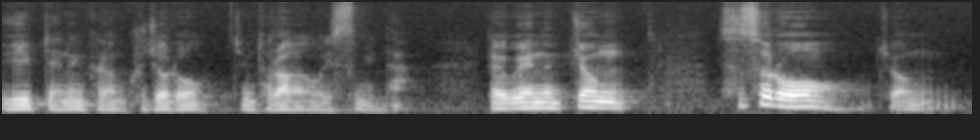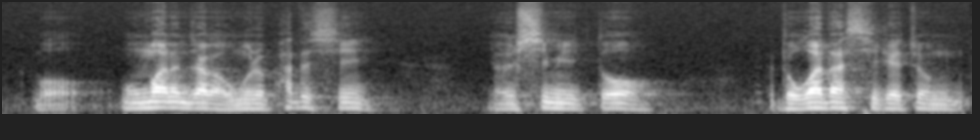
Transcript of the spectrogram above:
유입되는 그런 구조로 지금 돌아가고 있습니다. 결국에는 좀 스스로 좀 뭐 목마른 자가 우물을 파듯이 열심히 또 노가다식의 좀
